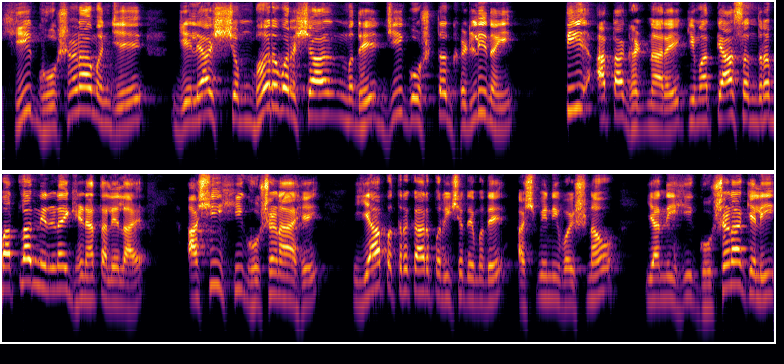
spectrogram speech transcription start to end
ही घोषणा म्हणजे गेल्या शंभर वर्षांमध्ये जी गोष्ट घडली नाही ती आता घडणार आहे किंवा त्या संदर्भातला निर्णय घेण्यात आलेला आहे अशी ही घोषणा आहे. या पत्रकार परिषदेमध्ये अश्विनी वैष्णव यांनी ही घोषणा केली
